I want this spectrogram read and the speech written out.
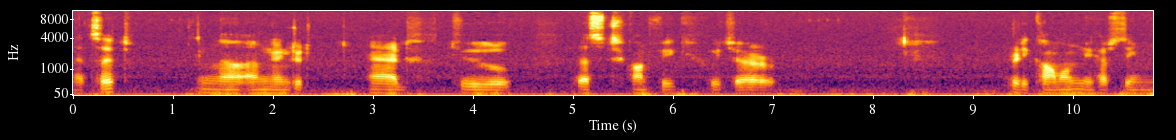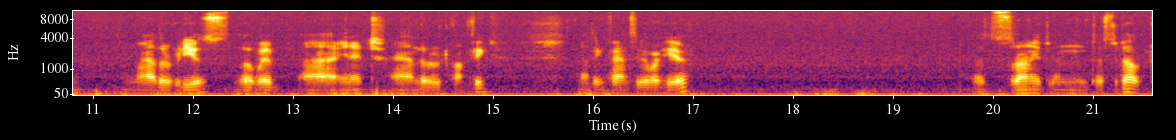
That's it. Now I'm going to add two REST config which are pretty common. You have seen my other videos the web uh, init and the root config. Nothing fancy over here. Let's run it and test it out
